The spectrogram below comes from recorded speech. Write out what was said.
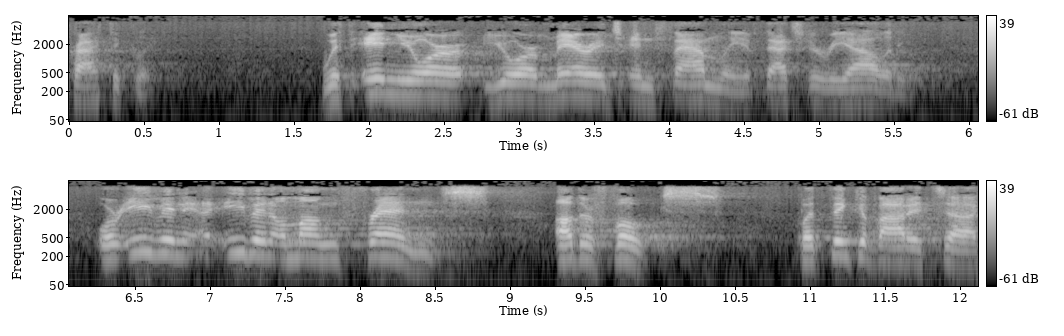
practically. Within your, your marriage and family, if that's your reality, or even, even among friends, other folks, but think about it uh,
